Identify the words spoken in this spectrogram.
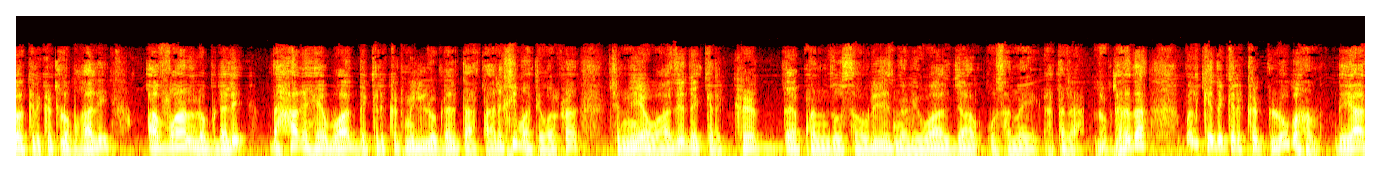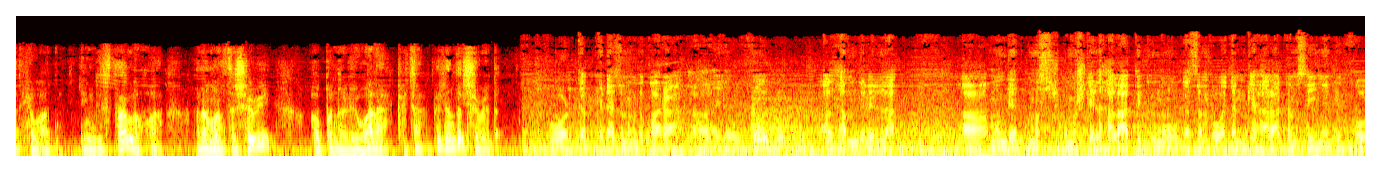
په کرکټ لوبغالي افغان لوبډلې د هغه هیواد د کرکټ ملي لوبډلې ته تاریخي ماتې ورکړه چې نه یوازې د کرکټ د 50 اوریز نړیوال جام اوسنۍ اتله لوبډله ده بلکې د کرکټ لوبه هم د یاد هیواد انګلستان لخوا رامنځته شوی او په نړیواله کچه پیژندل شوی دی ورلد کپ کې د زمونږ لپاره یو خوب الحمدلله مونږ د مشکل حالات کې مو قسم په وطن کې حالات هم صحیح نه دي خو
